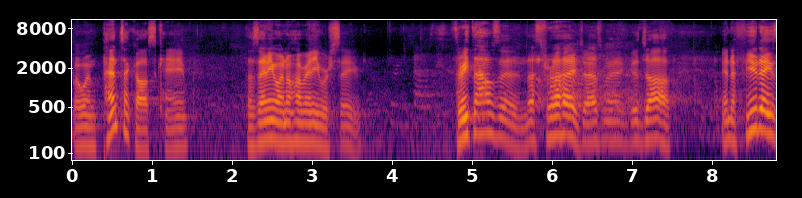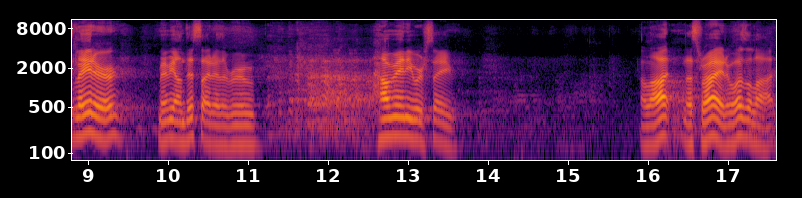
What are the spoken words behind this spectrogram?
but when Pentecost came, does anyone know how many were saved? 3,000. That's right, Jasmine. Good job. And a few days later, maybe on this side of the room, how many were saved? A lot? That's right, it was a lot.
